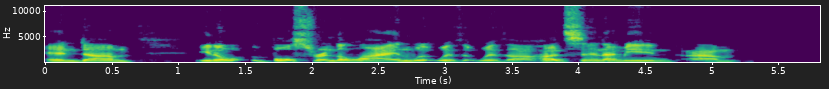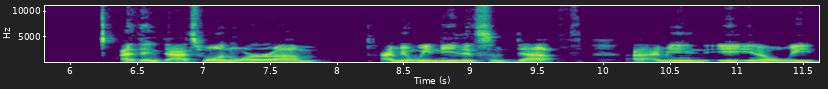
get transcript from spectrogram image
And um, you know, bolstering the line with with with uh, Hudson. I mean, um, I think that's one where um, I mean we needed some depth. I mean, you know, we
